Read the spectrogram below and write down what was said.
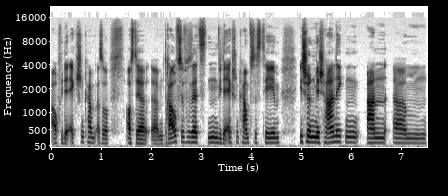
auch wieder Actionkampf, also aus der ähm, drauf zu versetzten, wieder Actionkampfsystem, ist schon in Mechaniken an ähm,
